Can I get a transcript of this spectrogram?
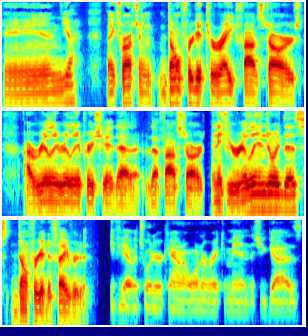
And yeah thanks for watching. Don't forget to rate five stars. I really really appreciate that that five stars. And if you really enjoyed this don't forget to favorite it. If you have a Twitter account I want to recommend that you guys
